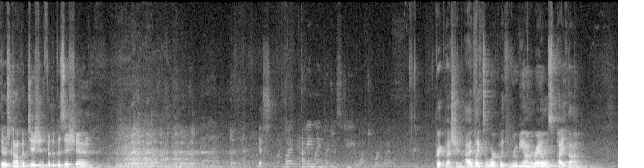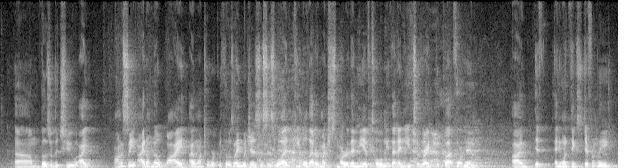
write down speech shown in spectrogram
there's competition for the position. yes? What coding languages do you want to work with? Great question. I'd like to work with Ruby on Rails, Python. Um, those are the two I honestly, I don't know why I want to work with those languages. This is what people that are much smarter than me have told me that I need to write the platform in. If anyone thinks differently,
